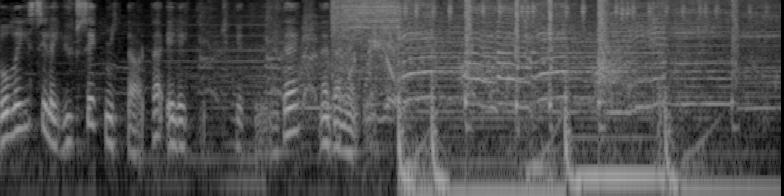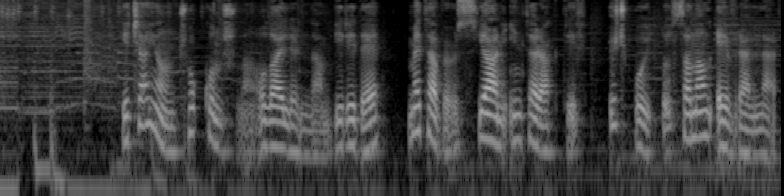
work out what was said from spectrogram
Dolayısıyla yüksek miktarda elektrik tüketimine de neden oluyor. Geçen yılın çok konuşulan olaylarından biri de Metaverse yani interaktif, üç boyutlu sanal evrenlerdi.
